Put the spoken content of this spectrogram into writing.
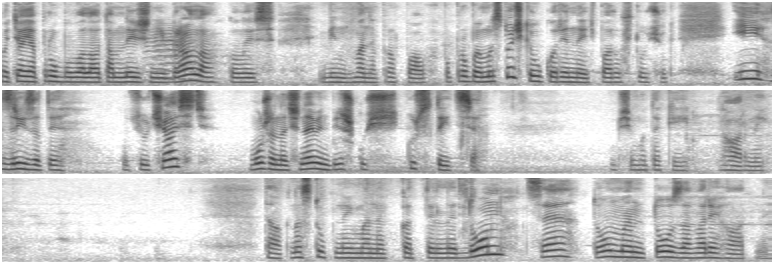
Хоча я пробувала там нижній брала колись, він в мене пропав. Попробуємо листочки укорінити, пару штучок, і зрізати оцю часть. Може, почне він більш куститися. В общем, отакий гарний. Так, наступний в мене кателедон це томентоза варігатний.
